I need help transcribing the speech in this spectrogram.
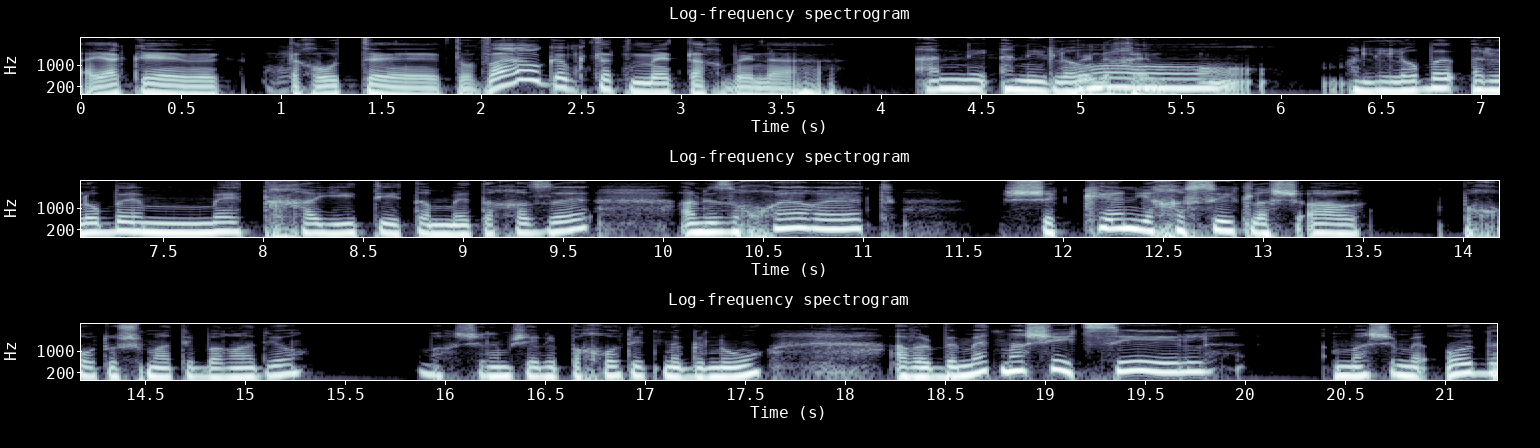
היה כתחרות אה, טובה או גם קצת מתח בין ה... אני, אני לא... ביניכם. אני לא, לא באמת חייתי את המתח הזה. אני זוכרת שכן יחסית לשאר פחות הושמעתי ברדיו. השירים שלי פחות התנגנו, אבל באמת מה שהציל, מה שמאוד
